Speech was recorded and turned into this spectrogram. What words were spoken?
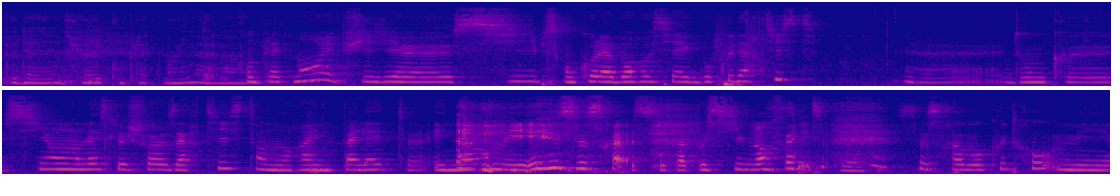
peut dénaturer complètement une œuvre. Complètement. Et puis euh, si... Parce qu'on collabore aussi avec beaucoup d'artistes. Donc si on laisse le choix aux artistes, on aura une palette énorme et ce sera... C'est pas possible en fait. Ce sera beaucoup trop. Mais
